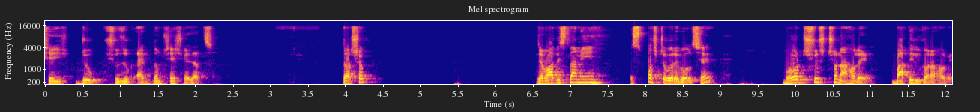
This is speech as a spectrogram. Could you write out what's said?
সেই যুগ সুযোগ একদম শেষ হয়ে যাচ্ছে। দর্শক জামাত ইসলামী স্পষ্ট করে বলছে ভোট সুষ্ঠু না হলে বাতিল করা হবে।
